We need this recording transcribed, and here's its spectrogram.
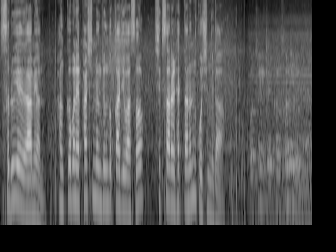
서류에 의하면 한꺼번에 80명 정도까지 와서 식사를 했다는 곳입니다. 도청이 제일 큰 손님이네.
